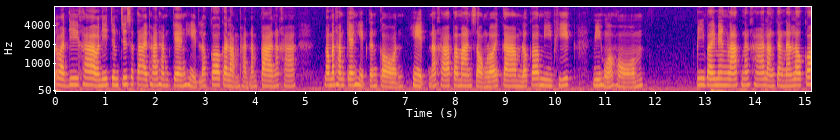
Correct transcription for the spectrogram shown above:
สวัสดีค่ะ วันนี้จิมจื้อสไตล์พาทำแกงเห็ดแล้วก็กระหล่ำผัดน้ำปลานะคะ เรามาทำแกงเห็ดกันก่อน เห็ดนะคะ ประมาณ 200 กรัม แล้วก็มีพริก มีหัวหอม มีใบแมงลักนะคะ หลังจากนั้นเราก็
